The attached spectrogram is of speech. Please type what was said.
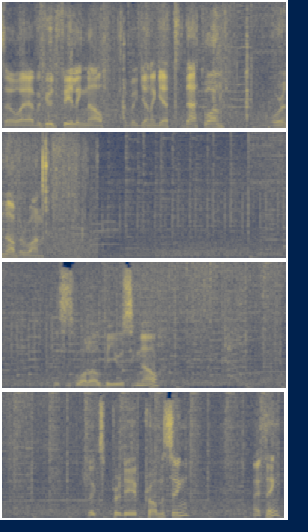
So I have a good feeling now that we're gonna get that one or another one. This is what I'll be using now. Looks pretty promising, I think.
